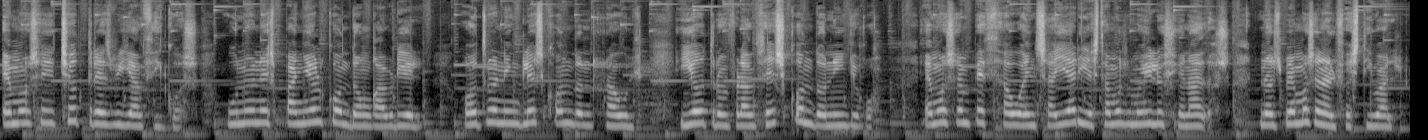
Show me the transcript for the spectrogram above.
hemos hecho tres villancicos, uno en español con Don Gabriel, otro en inglés con Don Raúl y otro en francés con Don Íñigo. Hemos empezado a ensayar y estamos muy ilusionados. Nos vemos en el festival.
